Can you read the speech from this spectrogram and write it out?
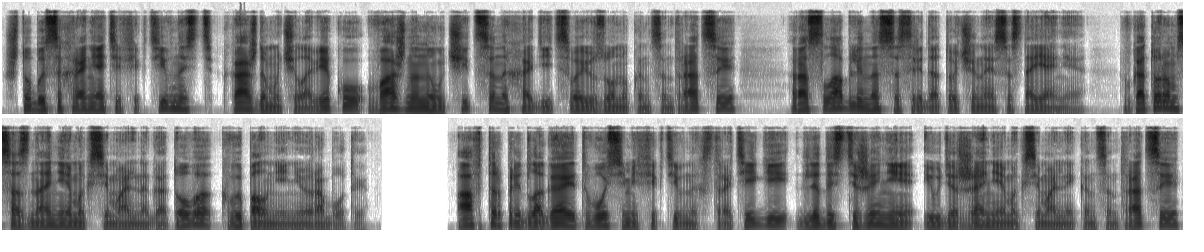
Чтобы сохранять эффективность, каждому человеку важно научиться находить свою зону концентрации, расслабленно сосредоточенное состояние, в котором сознание максимально готово к выполнению работы. Автор предлагает 8 эффективных стратегий для достижения и удержания максимальной концентрации,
